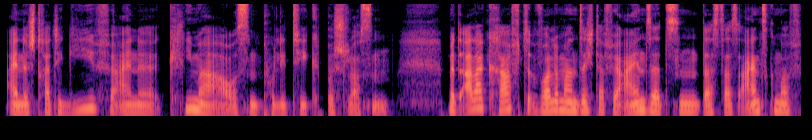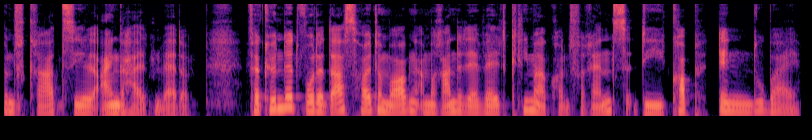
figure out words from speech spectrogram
eine Strategie für eine Klimaaußenpolitik beschlossen. Mit aller Kraft wolle man sich dafür einsetzen, dass das 1,5 Grad Ziel eingehalten werde. Verkündet wurde das heute Morgen am Rande der Weltklimakonferenz, die COP in Dubai.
